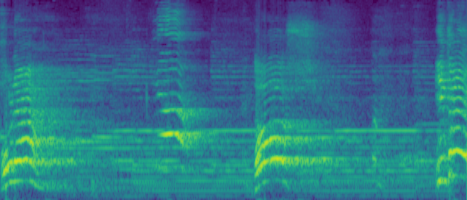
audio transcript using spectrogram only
Una, dos. Y tres.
